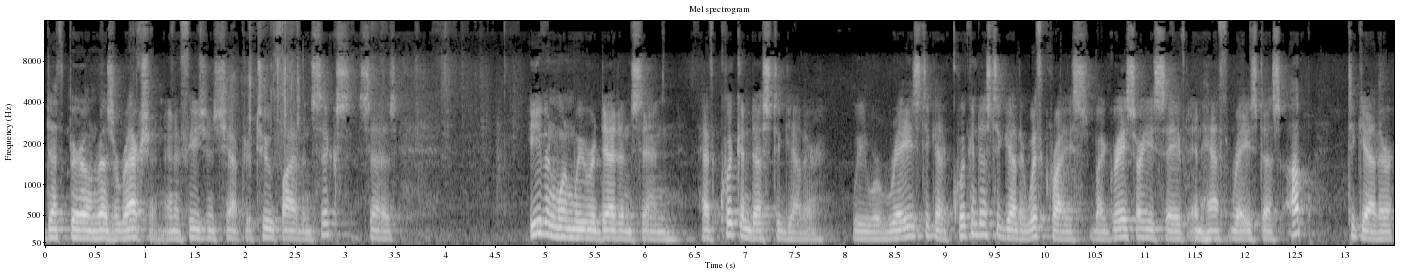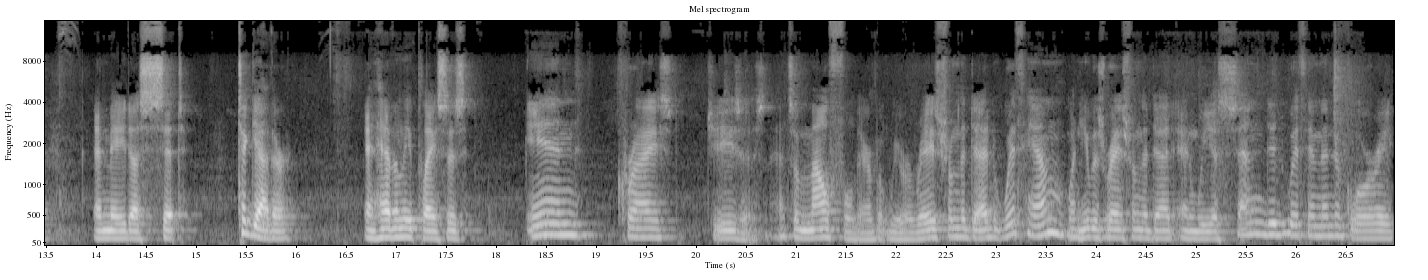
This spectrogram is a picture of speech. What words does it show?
death, burial, and resurrection. And Ephesians chapter 2, 5, and 6 says, Even when we were dead in sin, have quickened us together. We were raised together, quickened us together with Christ. By grace are ye saved, and hath raised us up together and made us sit together in heavenly places in Christ Jesus. That's a mouthful there, but we were raised from the dead with him when he was raised from the dead, and we ascended with him into glory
